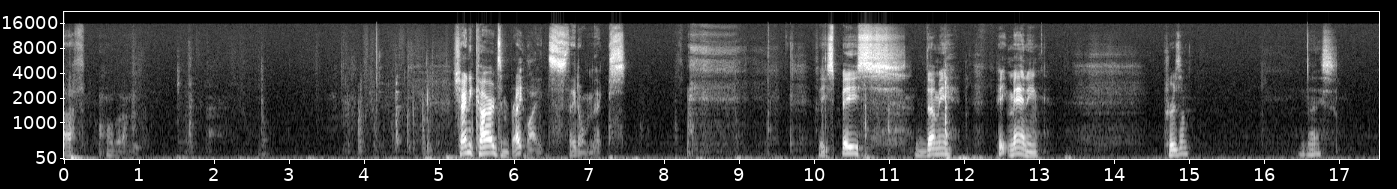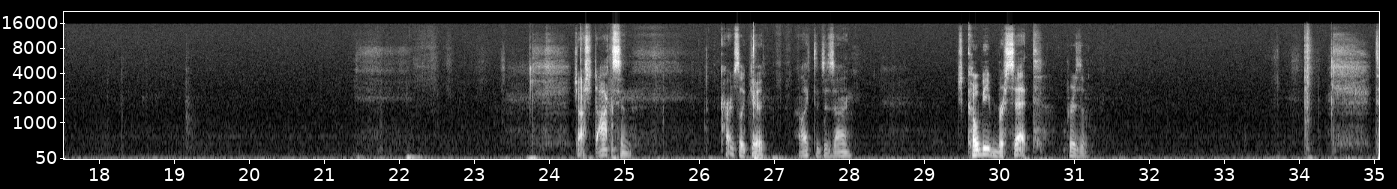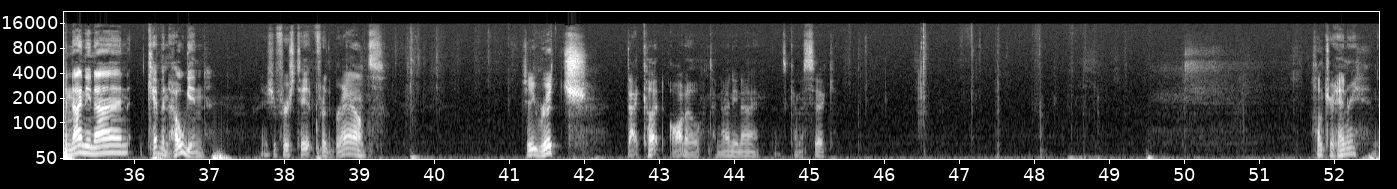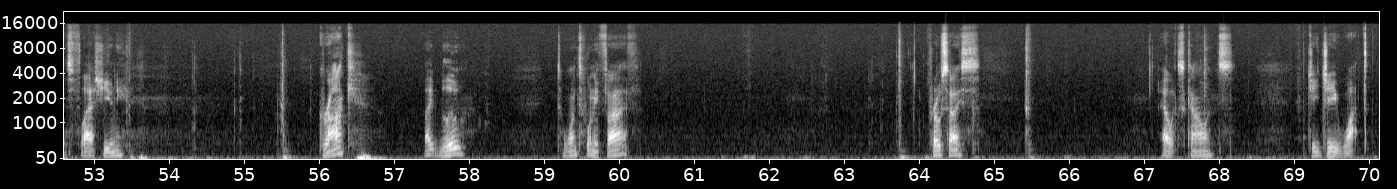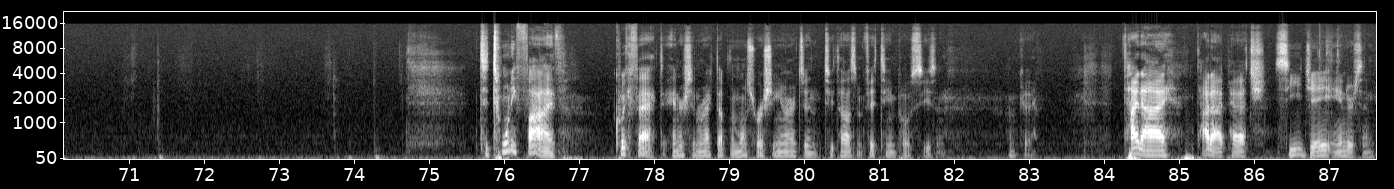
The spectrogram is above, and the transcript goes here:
Shiny cards and bright lights. They don't mix. Face base. Dummy. Peyton Manning. Prism. Nice. Josh Doctson. Cards look good. I like the design. Jacoby Brissett. Prism. To 99, Kevin Hogan. There's your first hit for the Browns. Jay Rich. That cut auto to 99. That's kind of sick. Hunter Henry in his Flash Uni. Gronk, light blue to 125. Procise. Alex Collins. J.J. Watt. To 25. Quick fact Anderson racked up the most rushing yards in 2015 postseason. Okay. Tie dye. Tie dye patch. C.J. Anderson.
